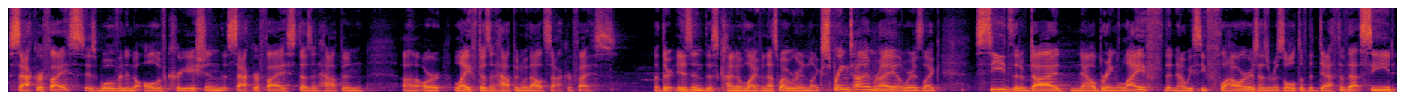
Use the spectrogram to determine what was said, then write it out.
sacrifice is woven into all of creation, that sacrifice doesn't happen, uh, or life doesn't happen without sacrifice. That there isn't this kind of life. And that's why we're in like springtime, right? Whereas like seeds that have died now bring life, that now we see flowers as a result of the death of that seed.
